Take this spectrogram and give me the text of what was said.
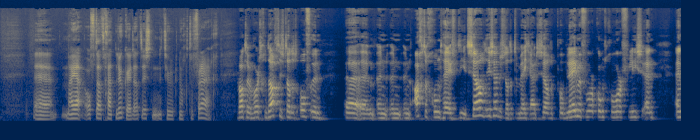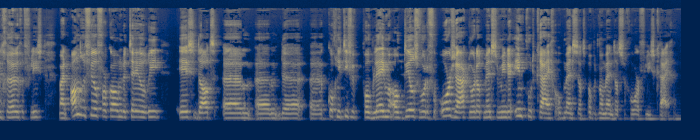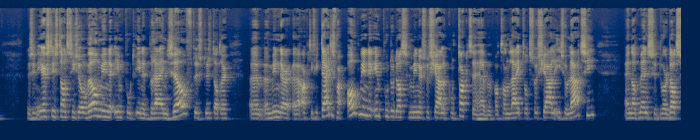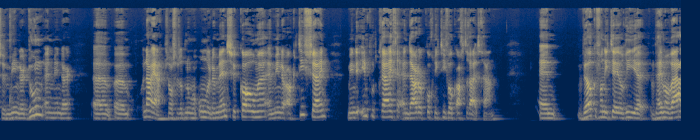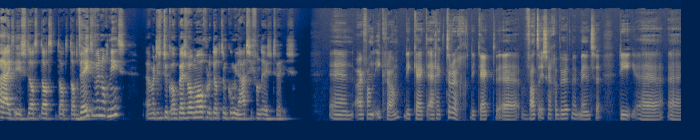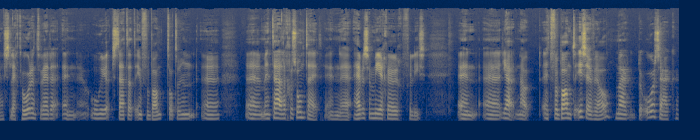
Uh, maar ja, of dat gaat lukken, dat is natuurlijk nog de vraag. Wat er wordt gedacht is dat het of een, uh, een, een, een achtergrond heeft die hetzelfde is. Hè? Dus dat het een beetje uit dezelfde problemen voorkomt, gehoorverlies en, en geheugenverlies. Maar een andere veel voorkomende theorie is dat um, um, de uh, cognitieve problemen ook deels worden veroorzaakt doordat mensen minder input krijgen op, mensen dat, op het moment dat ze gehoorverlies krijgen. Dus in eerste instantie zowel minder input in het brein zelf, dus, dus dat er um, minder uh, activiteit is, maar ook minder input doordat ze minder sociale contacten hebben, wat dan leidt tot sociale isolatie. En dat mensen doordat ze minder doen en minder nou ja, zoals we dat noemen, onder de mensen komen en minder actief zijn, minder input krijgen en daardoor cognitief ook achteruit gaan. En welke van die theorieën helemaal waarheid is, dat, dat, dat, dat weten we nog niet. Uh, maar het is natuurlijk ook best wel mogelijk dat het een combinatie van deze twee is. En Arvan Ikram, die kijkt eigenlijk terug. Die kijkt uh, wat is er gebeurd met mensen die uh, slechthorend werden en hoe staat dat in verband tot hun uh, mentale gezondheid. En uh, hebben ze meer geheugenverlies. En uh, ja, nou, het verband is er wel, maar de oorzaken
